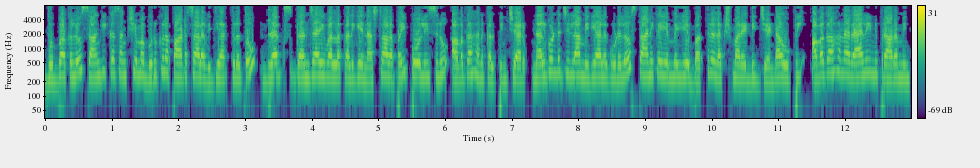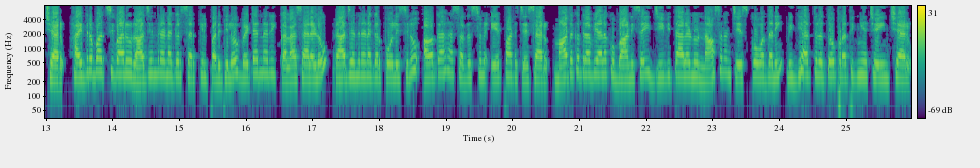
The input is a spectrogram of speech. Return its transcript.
దుబ్బాకలో సాంఘిక సంక్షేమ గురుకుల పాఠశాల విద్యార్థులతో డ్రగ్స్ గంజాయి వల్ల కలిగే నష్టాలపై పోలీసులు అవగాహన కల్పించారు. నల్గొండ జిల్లా మిర్యాలగూడలో స్థానిక ఎమ్మెల్యే బత్తుల లక్ష్మారెడ్డి జెండా ఊపి అవగాహన ర్యాలీని ప్రారంభించారు. హైదరాబాద్ శివారు రాజేంద్రనగర్ సర్కిల్ పరిధిలో వెటర్నరీ కళాశాలలో రాజేంద్రనగర్ పోలీసులు అవగాహన సదస్సును ఏర్పాటు చేశారు. మాదక ద్రవ్యాలకు బానిసై జీవితాలను నాశనం చేసుకోవద్దని విద్యార్థులతో ప్రతిజ్ఞ చేయించారు.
